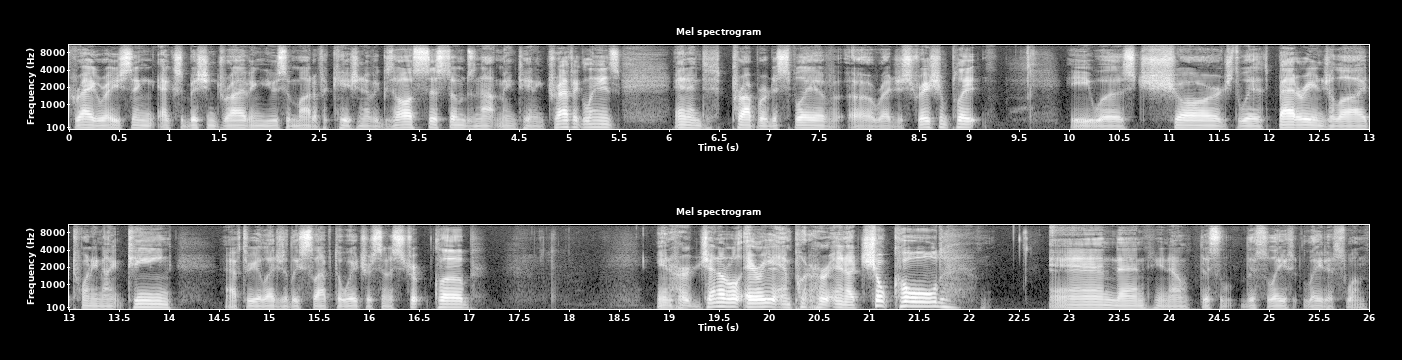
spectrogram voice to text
drag racing, exhibition driving, use of modification of exhaust systems, not maintaining traffic lanes, and improper display of a registration plate. He was charged with battery in July 2019 after he allegedly slapped a waitress in a strip club in her genital area and put her in a chokehold. And then, you know, this this late, latest one.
